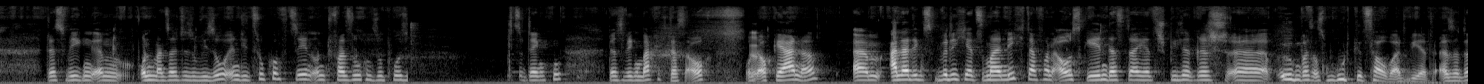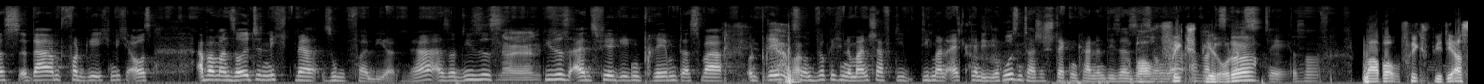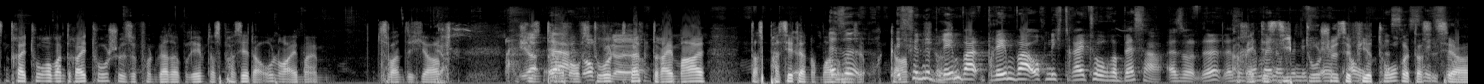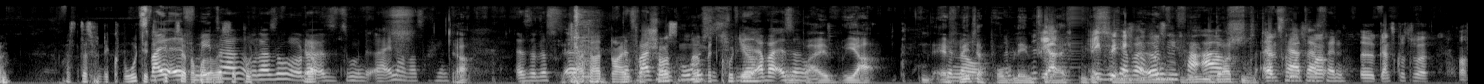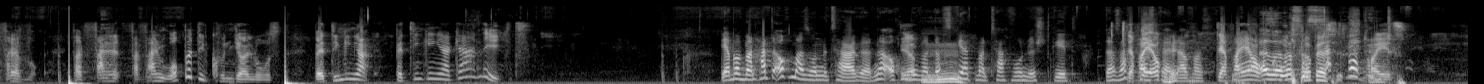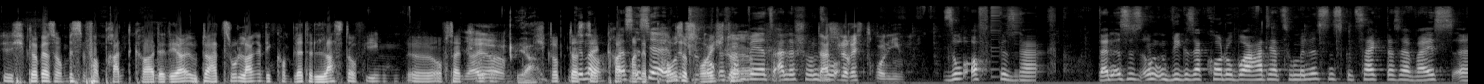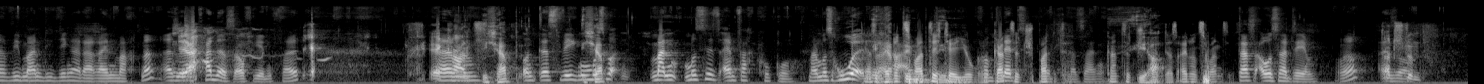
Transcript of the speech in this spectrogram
Deswegen, ähm, und man sollte sowieso in die Zukunft sehen und versuchen, so positiv zu denken. Deswegen mache ich das auch und ja. auch gerne. Ähm, allerdings würde ich jetzt mal nicht davon ausgehen, dass da jetzt spielerisch äh, irgendwas aus dem Hut gezaubert wird. Also das, äh, davon gehe ich nicht aus. Aber man sollte nicht mehr so verlieren. Ja? Also dieses, dieses 1-4 gegen Bremen, das war. Und Bremen ja, ist nun wirklich eine Mannschaft, die, die man eigentlich in die Hosentasche stecken kann in dieser Saison. War auch ein Freakspiel, ja? oder? Nee, war, war aber auch ein Freakspiel. Die ersten drei Tore waren drei Torschüsse von Werder Bremen. Das passiert da auch noch einmal in 20 Jahren. Ja. Schießen ja, aufs Tor, wieder, treffen dreimal. Das passiert ja, ja normalerweise also, auch gar ich nicht. Ich finde, Bremen, also. war, Bremen war auch nicht drei Tore besser. Also, ne, das Am Ende sieben Torschüsse, äh, vier Tore, das, das ist, so. Was ist das für eine Quote? Zwei Elfmeter ja oder so, oder ja. also zum einer war es auf jeden Fall. Ja. Also das, äh, ja, da hat noch das war schon ein ne, komisches ne, Spiel, aber also Wobei, ja, ein genau. Elfmeterproblem genau. vielleicht ein bisschen. Ich aber irgendwie verarscht als Hertha-Fan. Äh, ganz kurz mal, was war, was, was, was war denn überhaupt bei dem Kunja los? Bei dem ging ja, bei dem ging ja gar nichts. Ja, aber man hat auch mal so eine Tage, ne? Auch ja. Lewandowski mhm. hat mal einen Tag, wo nichts geht. Da sagt der war ja auch, keiner was. Der war ja auch also, kurz vor ich glaube, er ist auch ein bisschen verbrannt gerade. Der, der hat so lange die komplette Last auf ihn, äh, auf seinen ja, Schultern. Ja. Ich glaube, dass genau, der gerade mal eine ja Pause bräuchte. Das haben wir jetzt alle schon so, recht, so, oft gesagt. Dann ist es, und wie gesagt, Cordoba hat ja zumindest gezeigt, dass er weiß, äh, wie man die Dinger da reinmacht. Ne? Also ja. er kann es auf jeden Fall. Ja. Er ähm, ich hab, und deswegen muss man, man muss jetzt einfach gucken. Man muss Ruhe in Der ist 21, der Junge. Komplett, ganz entspannt. Ganz entspannt, ja. ist 21. Das außerdem. Ne? Also, das stimmt.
